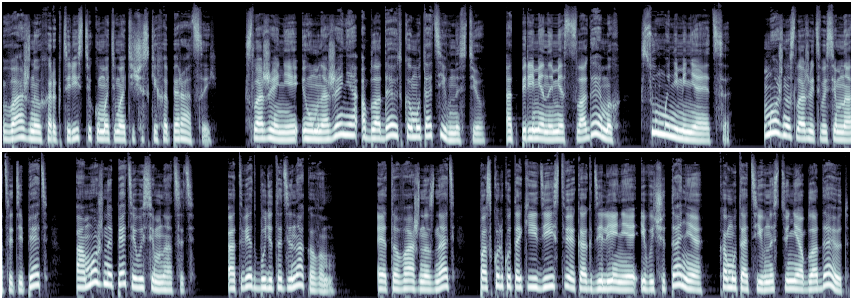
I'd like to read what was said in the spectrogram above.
важную характеристику математических операций. Сложение и умножение обладают коммутативностью. От перемены мест слагаемых сумма не меняется. Можно сложить 18 и 5, а можно 5 и 18. Ответ будет одинаковым. Это важно знать, поскольку такие действия, как деление и вычитание, коммутативностью не обладают,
